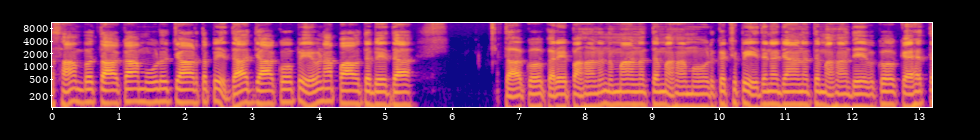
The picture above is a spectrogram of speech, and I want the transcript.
ਅਸੰਭ, ਤਾਕਾ, ਮੂੜ ਚਾਰਤ ਭੇਦਾ, ਜਾ ਕੋ ਭੇਵਣਾ ਪਾਵਤ ਬੇਦਾ। ਤਾਕੋ ਕਰੇ ਪਹਨ ਨ ਮਾਨਤ ਮਹਾ ਮੂੜ, ਕਛ ਭੇਦ ਨ ਜਾਣਤ, ਮਹਾਦੇਵ ਕੋ ਕਹਿਤ,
